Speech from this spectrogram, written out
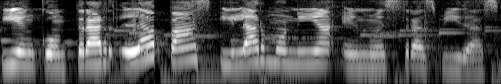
y encontrar la paz y la armonía en nuestras vidas.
